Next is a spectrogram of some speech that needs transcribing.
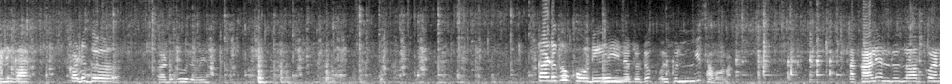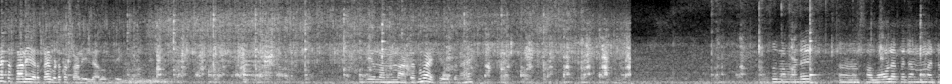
ഉലുവ. കടുക്. കടുക് കടുക് കൂടി ഇതിനകത്തോട്ട് ഒരു കുഞ്ഞി സവോള. തക്കാളി എല്ലാവർക്കും വേണേൽ തക്കാളി ചേർക്കാം. ഇവിടെ തക്കാളി ഇല്ല അതൊന്നും ചെയ്യും ഇത് നന്നായിട്ടൊന്ന് വഴറ്റിയെടുക്കണേ. അപ്പോൾ നമ്മുടെ സവോള സവോളയൊക്കെ നന്നായിട്ട്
